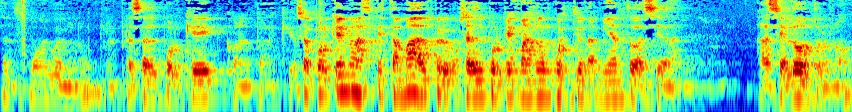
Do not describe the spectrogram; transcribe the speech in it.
Es muy bueno, ¿no? Expresar el por qué con el para qué. O sea, por qué no es que está mal, pero o sea, el por qué es más de un cuestionamiento hacia, hacia el otro, ¿no?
